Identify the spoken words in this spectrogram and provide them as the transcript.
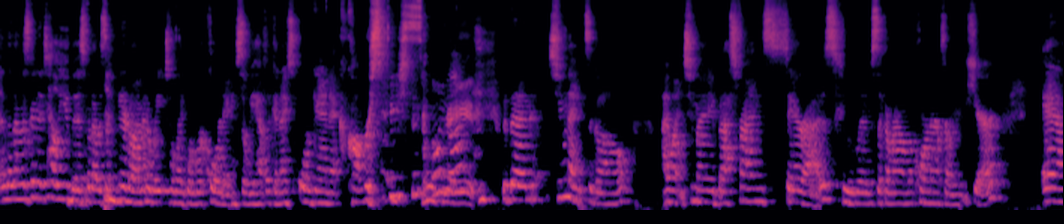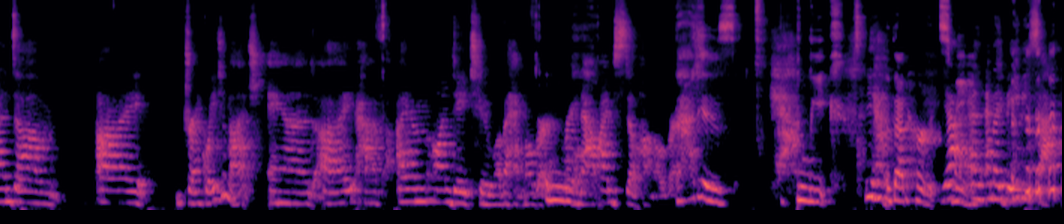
and then I was gonna tell you this, but I was like, no, no, I'm gonna wait till like we're recording, so we have like a nice organic conversation So going on. great. But then two nights ago, I went to my best friend Sarah's, who lives like around the corner from here, and um, I drank way too much, and I have I am on day two of a hangover Ooh. right now. I'm still hungover. That is Yeah, bleak. yeah. That hurts Yeah, me. and, and I babysat.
